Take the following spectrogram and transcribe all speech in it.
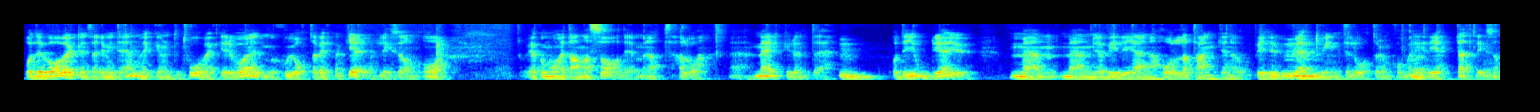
och det var verkligen så här, det var inte en vecka och inte två veckor, det var sju, åtta veckor. Liksom. Och jag kommer ihåg att Anna sa det, men att hallå, eh, märker du inte? Och det gjorde jag ju. Men, men jag ville gärna hålla tankarna uppe i huvudet och inte låta dem komma ner i hjärtat. Liksom.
